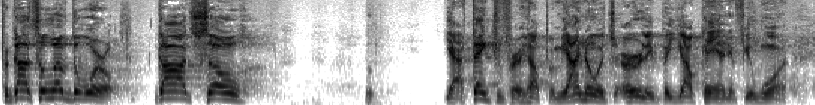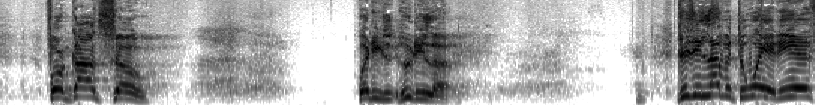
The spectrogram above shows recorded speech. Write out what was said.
For God so loved the world. God so. Yeah, thank you for helping me. I know it's early, but y'all can if you want. For God so. What you, who do he love? Does he love it the way it is?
